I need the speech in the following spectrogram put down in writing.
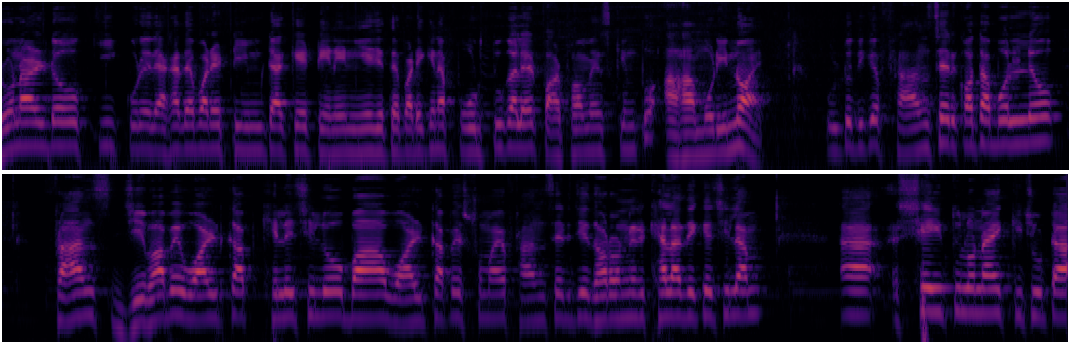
রোনাল্ডো কি করে দেখাতে পারে টিমটাকে টেনে নিয়ে যেতে পারে কিনা, পর্তুগালের পারফরমেন্স কিন্তু আহামরি নয়। উল্টো দিকে ফ্রান্সের কথা বললেও, ফ্রান্স যেভাবে ওয়ার্ল্ড কাপ খেলেছিল বা ওয়ার্ল্ড কাপের সময় ফ্রান্সের যে ধরনের খেলা দেখেছিলাম সেই তুলনায় কিছুটা,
